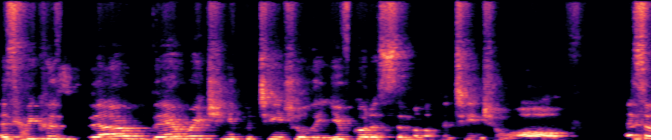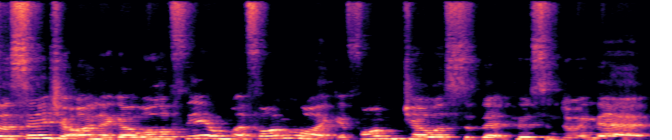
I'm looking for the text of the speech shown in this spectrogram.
it's yeah. because they're they're reaching a potential that you've got a similar potential of. And so as soon as you own they go, well, if they're if I'm like if I'm jealous of that person doing that,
